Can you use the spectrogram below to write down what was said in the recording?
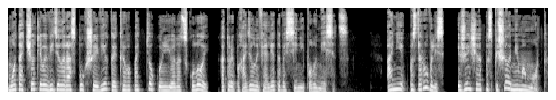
Мот отчетливо видела распухшее веко и кровоподтек у нее над скулой, который походил на фиолетово-синий полумесяц. Они поздоровались, и женщина поспешила мимо мод.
